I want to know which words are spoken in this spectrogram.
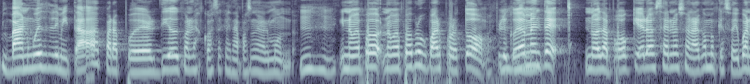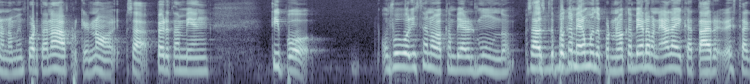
bandwidth limitada para poder deal con las cosas que están pasando en el mundo. Y no me, puedo, no me puedo preocupar por todo, me explico. Obviamente, no, tampoco quiero hacerme sonar como que soy, bueno, no me importa nada, porque no, o sea, pero también, tipo, un futbolista no va a cambiar el mundo. O sea, puede cambiar el mundo, pero no va a cambiar la manera en la que Qatar está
